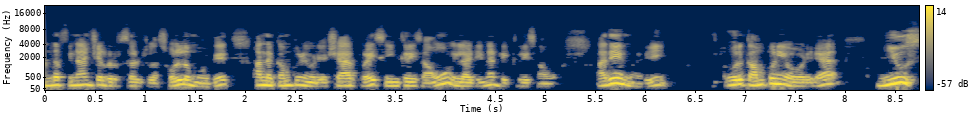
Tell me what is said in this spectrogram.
அந்த ஃபினான்ஷியல் ரிசல்ட்ல சொல்லும் போது அந்த கம்பெனியோடைய ஷேர் ப்ரைஸ் இன்க்ரீஸ் ஆகும் இல்லாட்டினா டிக்ரீஸ் ஆகும். அதே மாதிரி ஒரு கம்பெனியோடைய நியூஸ்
